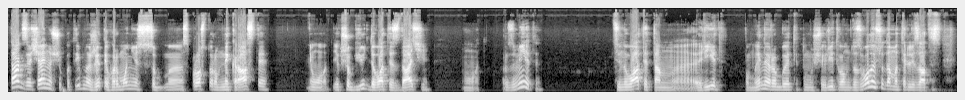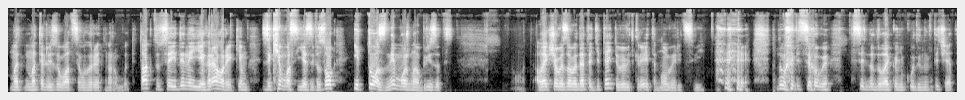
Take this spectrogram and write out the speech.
Так, звичайно, що потрібно жити в гармонії з, е, з простором, не красти. От. Якщо б'ють, давати здачі. От. Розумієте? Цінувати там е, рід, помини робити, тому що рід вам дозволив сюди матеріалізуватися, алгоритми робити. Так, то це єдиний єгрегор, яким, з яким у вас є зв'язок, і то з ним можна обрізатись. От. Але якщо ви заведете дітей, то ви відкриєте новий рід свій. ну, від цього ви сильно далеко нікуди не втечете.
